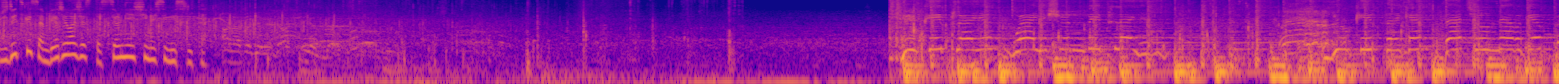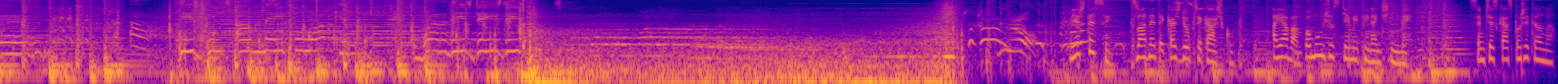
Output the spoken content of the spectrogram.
Vždycky jsem věřila, že jste silnější, než si myslíte. You Věřte si, zvládnete každou překážku. A já vám pomůžu s těmi finančními. Jsem Česká spořitelna.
